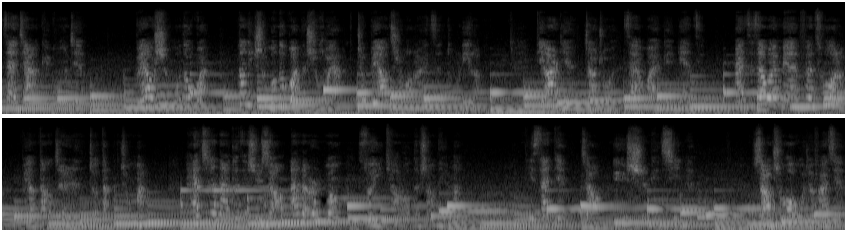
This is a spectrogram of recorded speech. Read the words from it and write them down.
在家给空间，不要什么都管。当你什么都管的时候呀，就不要指望孩子独立了。第二点叫做在外给面子。在外面犯错了，不要当着人就打就骂，还记得那个在学校挨了耳光，所以跳楼的少年吗？第三点叫遇事给信任。小时候我就发现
